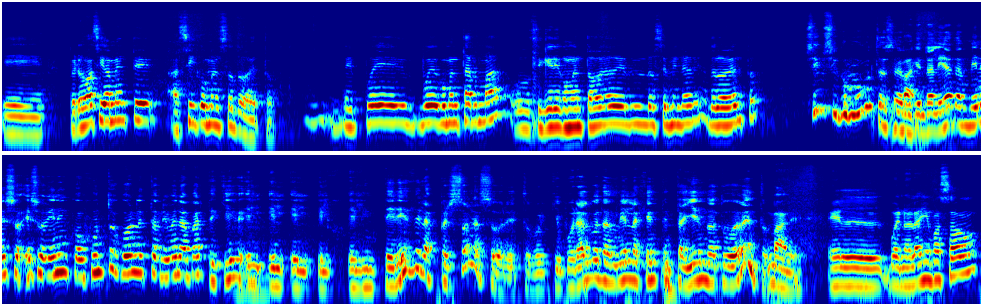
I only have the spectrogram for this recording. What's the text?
Eh, pero básicamente así comenzó todo esto. Después voy a comentar más, o si quiere comentar ahora de los seminarios, de los eventos. Sí, sí, como gusta. O sea, Vale. porque en realidad también eso, eso viene en conjunto con esta primera parte, que es el, el, el, el, el interés de las personas sobre esto, porque por algo también la gente está yendo a tu evento. Vale, el, bueno, el año pasado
